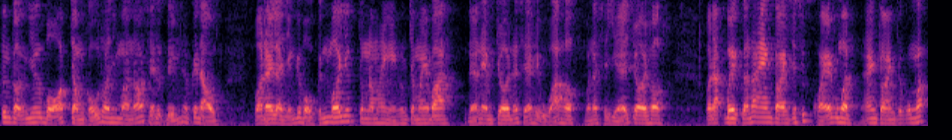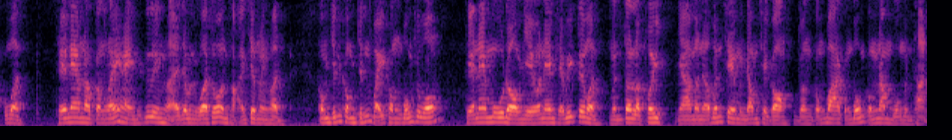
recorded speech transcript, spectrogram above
tương tự như bộ ấp chồng cũ thôi nhưng mà nó sẽ được điểm theo cái đầu. Và đây là những cái bộ kính mới nhất trong năm 2023 để anh em chơi nó sẽ hiệu quả hơn và nó sẽ dễ chơi hơn. Và đặc biệt là nó an toàn cho sức khỏe của mình an toàn cho con mắt của mình. Thì anh em nào cần lấy hàng thì cứ liên hệ cho mình qua số điện thoại trên màn hình 0909 704 số 4 thì anh em mua đồ nhiều anh em sẽ biết tới mình. Mình tên là Phi nhà mình ở bến xe miền Đông Sài Gòn gần cổng 3 cổng 4 cổng 5 quận Bình Thạnh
